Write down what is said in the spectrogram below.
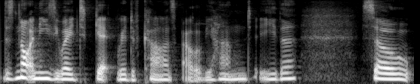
there's not an easy way to get rid of cards out of your hand either. So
